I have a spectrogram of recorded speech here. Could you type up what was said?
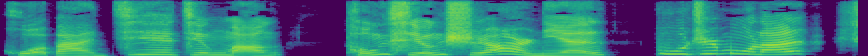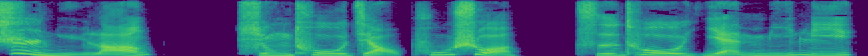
伙伴皆惊忙。同行十二年，不知木兰是女郎。雄兔脚扑朔，雌兔眼迷离。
